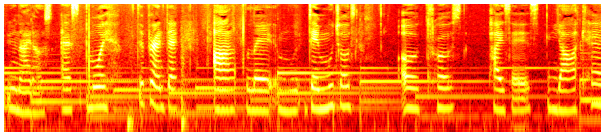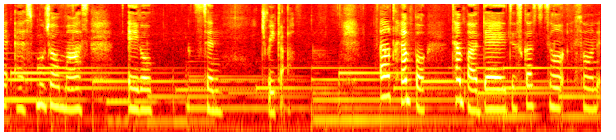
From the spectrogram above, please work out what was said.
Unidos es muy diferente a la de muchos otros países, ya que es mucho más egocéntrica. El tiempo, tiempo de discusión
